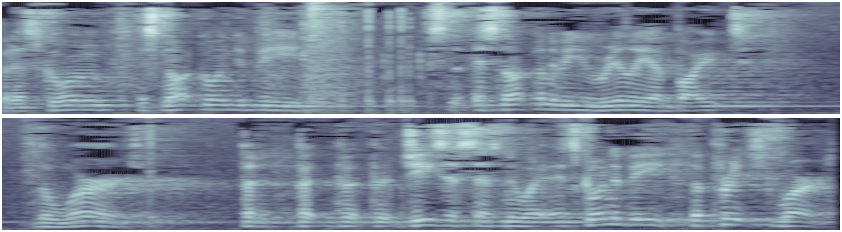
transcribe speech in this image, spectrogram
But it's, going, it's not going to be it's not going to be really about the word. But, but, but, but Jesus says, no, it's going to be the preached word.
